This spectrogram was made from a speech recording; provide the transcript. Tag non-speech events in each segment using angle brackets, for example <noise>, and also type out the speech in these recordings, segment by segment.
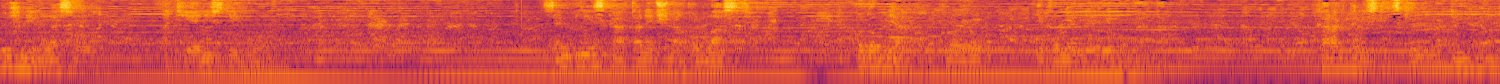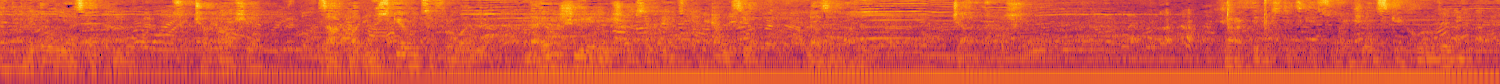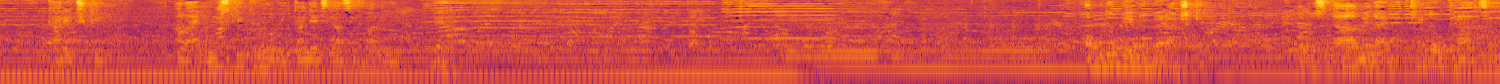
mužných lesov a tienistých hôr. Zemplínská tanečná oblasť, podobne ako okrojov, je pomerne nebogatá. Charakteristickými motívmi pre dolný zemplín sú čapáše, základ mužského cifrovania v najrozšírenejšom serbiackom tanci nazývaný čardáš. Charakteristické mužský kruhový tanec nazývaný verov. Obdobie oberačky bolo známe najmä tvrdou prácou,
